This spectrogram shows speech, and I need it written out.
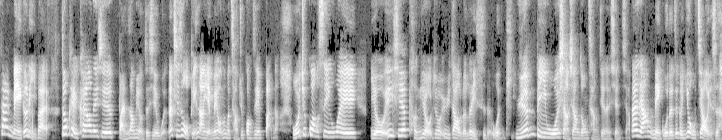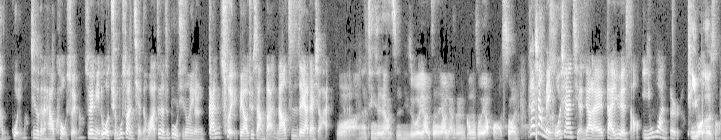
在每个礼拜都可以看到那些板上面有这些文。那其实我平常也没有那么常去逛这些板啊，我会去逛是因为有一些朋友就遇到了类似的问题，远比我想象中常见的现象。那然后美国的这个幼教也是很贵嘛，薪水可能还要扣税嘛，所以你如果全部算钱的话，真的是不如其中一个人干脆不要去上班，然后辞职在家带小孩。哇，那听起来这样子，你如果要真的要两个人工作要划算，你看，像美国现在请人家来带月嫂一万二，一万二什么？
